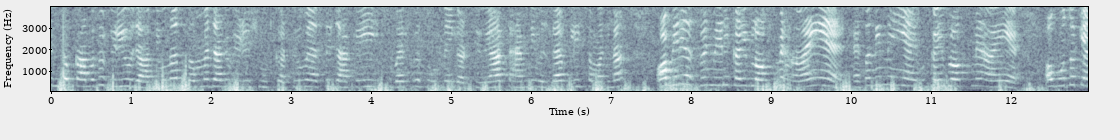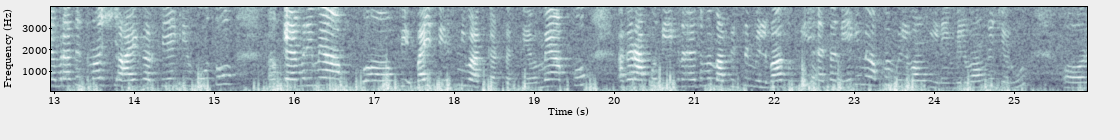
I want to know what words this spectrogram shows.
इन सब कामों से फ्री हो जाती हूँ ना, तब मैं जाके वीडियो शूट करती हूँ। मैं ऐसे जाके ही सुबह सुबह शूट नहीं करती हूँ। यार टाइम नहीं मिलता है प्लीज़ समझना। और मेरे हस्बैंड मेरे कई ब्लॉग्स में आए हैं, ऐसा नहीं नहीं आए, कई ब्लॉग्स में आए हैं। और वो तो कैमरा से इतना शाय करते हैं कि वो तो कैमरे में आप बाई फेस नहीं बात कर सकते और मैं आपको अगर आपको देखना है तो मैं वापस से मिलवा दूँगी ऐसा नहीं है कि मैं आपको मिलवाऊँगी नहीं मिलवाऊँगी ज़रूर और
